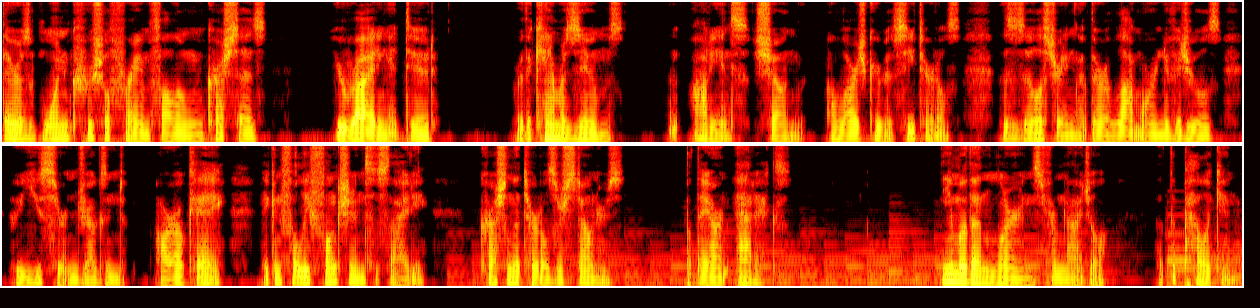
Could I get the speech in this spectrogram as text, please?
There is one crucial frame following when Crush says, You're riding it, dude, where the camera zooms, an audience showing a large group of sea turtles. This is illustrating that there are a lot more individuals who use certain drugs and are okay. They can fully function in society. Crush and the turtles are stoners, but they aren't addicts. Nemo then learns from Nigel that the pelican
